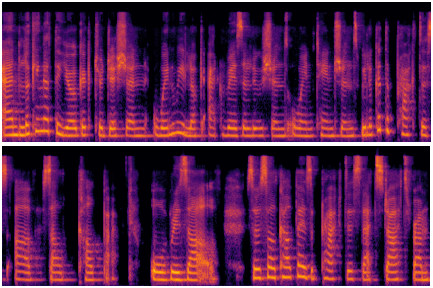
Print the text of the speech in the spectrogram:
And looking at the yogic tradition, when we look at resolutions or intentions, we look at the practice of sankalpa or resolve. So, sankalpa is a practice that starts from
